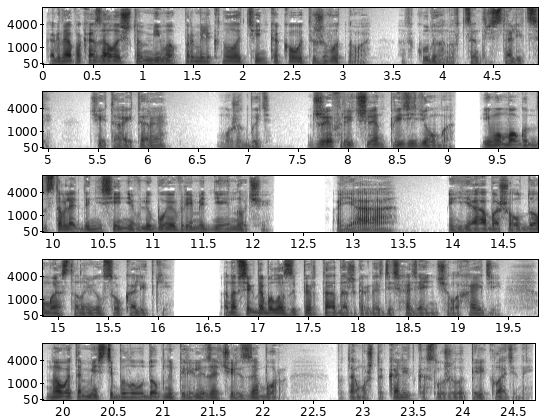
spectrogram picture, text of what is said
когда показалось, что мимо промелькнула тень какого-то животного. Откуда оно в центре столицы? Чей-то Айтере? Может быть. Джеффри — член президиума. Ему могут доставлять донесения в любое время дня и ночи. А я... Я обошел дом и остановился у калитки. Она всегда была заперта, даже когда здесь хозяйничала Хайди, но в этом месте было удобно перелезать через забор, потому что калитка служила перекладиной.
